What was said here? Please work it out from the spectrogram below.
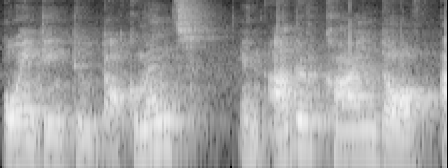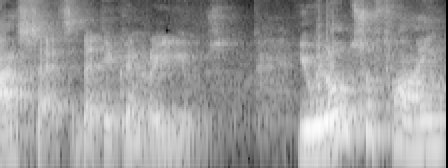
pointing to documents and other kind of assets that you can reuse. You will also find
